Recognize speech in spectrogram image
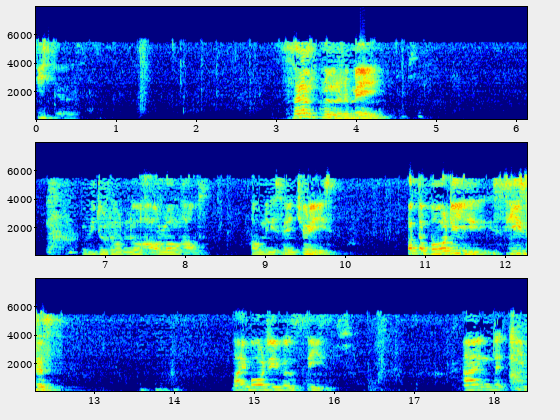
teachers, self will remain. We do not know how long, how, how many centuries, but the body ceases. My body will cease. And if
